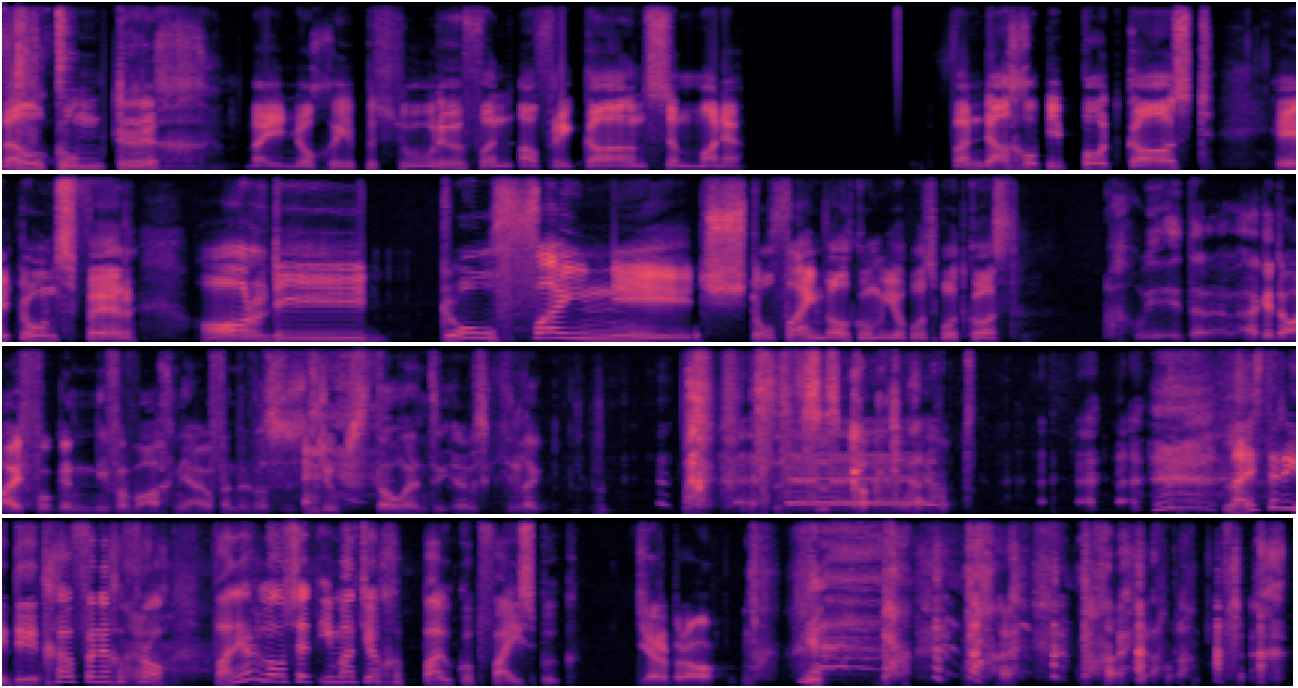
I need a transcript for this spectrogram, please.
Welkom terug by nog 'n episode van Afrikaanse manne. Vandag op die podcast het ons vir Hardy Dolfinage. Dolfyn, welkom hier op ons podcast. Goeie eter. Ek het daai fucking nie verwag nie, ou, want dit was so stoep stil en toe ou skielik Dit is cloud. Luister, jy het gou vinnige vraag. Wanneer laas het iemand jou gepouk op Facebook? Deur bra. Baie baie lank terug.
